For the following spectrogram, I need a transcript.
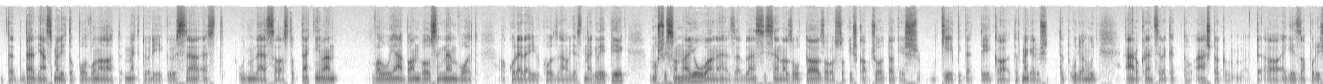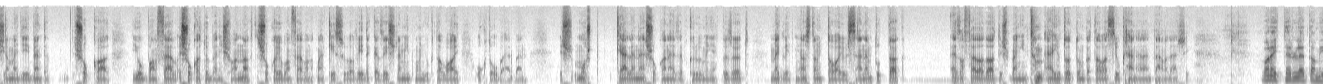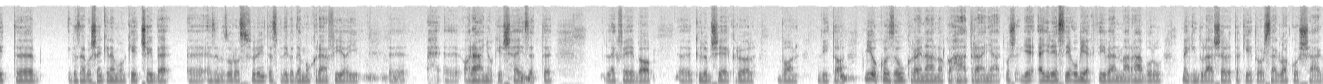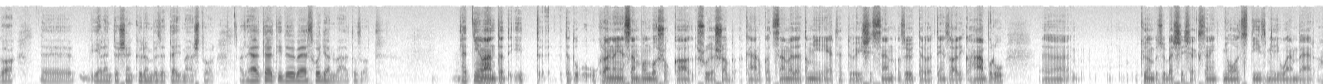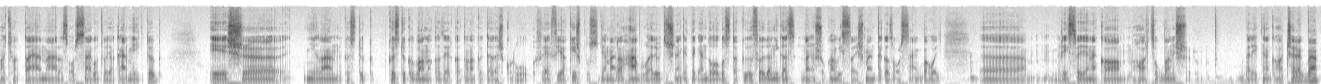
tehát Bernyász Melitopol vonalat megtörjék ősszel, ezt úgymond elszalasztották. Nyilván valójában valószínűleg nem volt akkor erejük hozzá, hogy ezt meglépjék. Most viszont már jóval nehezebb lesz, hiszen azóta az oroszok is kapcsoltak, és képítették, a, tehát megerősített ugyanúgy árokrendszereket ástak az egész Zaporizsia megyében, tehát sokkal jobban fel, sokkal többen is vannak, tehát sokkal jobban fel vannak már készülve a védekezésre, mint mondjuk tavaly októberben. És most kellene sokkal nehezebb körülmények között meglépni azt, amit tavaly ősszel nem tudtak, ez a feladat, és megint eljutottunk a tavaszi ukrán ellentámadásig. Van egy terület, amit igazából senki nem von kétségbe ezen az orosz fölényt, ez pedig a demográfiai arányok és helyzet legfeljebb a különbségekről van vita. Mi okozza Ukrajnának a hátrányát? Most ugye egyrészt objektíven már háború megindulás előtt a két ország lakossága jelentősen különbözött egymástól. Az eltelt időben ez hogyan változott? Hát nyilván, tehát itt tehát Ukrajna ilyen szempontból sokkal súlyosabb károkat szenvedett, ami érthető is, hiszen az ő területén zajlik a háború. Különböző becslések szerint 8-10 millió ember hagyhatta el már az országot, vagy akár még több, és nyilván köztük köztük vannak azért katonaköteles korú férfiak is, plusz ugye már a háború előtt is rengetegen dolgoztak külföldön, igaz, nagyon sokan vissza is mentek az országba, hogy ö, részt vegyenek a harcokban, és belépjenek a hadseregbe.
